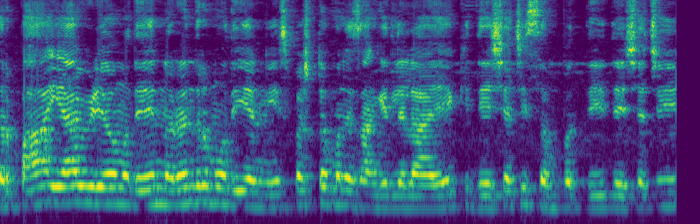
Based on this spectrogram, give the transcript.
तर पहा या व्हिडिओमध्ये नरेंद्र मोदी यांनी स्पष्टपणे सांगितलेलं आहे की देशाची संपत्ती देशाची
